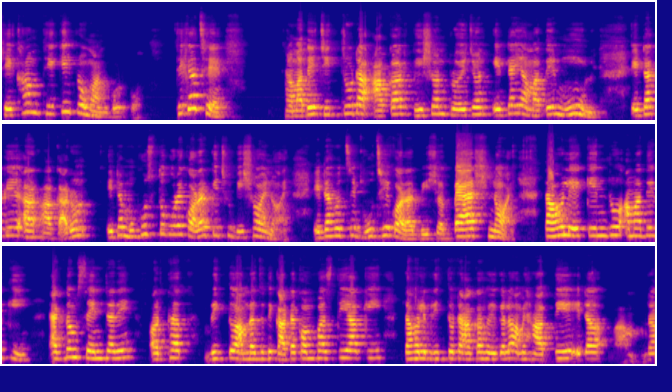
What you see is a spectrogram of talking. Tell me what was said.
সেখান থেকেই প্রমাণ করব। ঠিক আছে? আমাদের চিত্রটা আঁকার ভীষণ প্রয়োজন, এটাই আমাদের মূল। এটাকে কারণ এটা মুখস্থ করে করার কিছু বিষয় নয়, এটা হচ্ছে বুঝে করার বিষয়, ব্যাস নয়। তাহলে কেন্দ্র আমাদের কি? একদম সেন্টারে অর্থাৎ বৃত্ত, আমরা যদি কাটা কম্পাস দিয়ে আঁকি, তাহলে বৃত্তটা আঁকা হয়ে গেল। আমি হাত দিয়ে এটা আমরা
